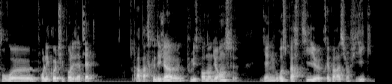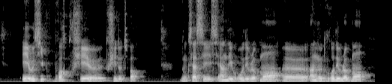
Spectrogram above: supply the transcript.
pour, euh, pour les coachs et pour les athlètes. parce que déjà, tous les sports d'endurance, il y a une grosse partie préparation physique et aussi pour pouvoir toucher, euh, toucher d'autres sports. Donc ça, c'est un des gros développements. Euh, un autre gros développement,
